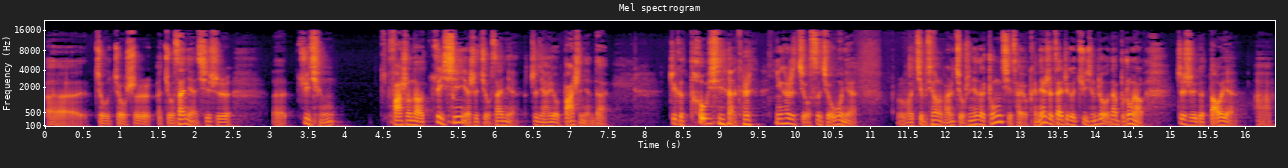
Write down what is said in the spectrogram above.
呃，九九是九三年，其实呃剧情发生到最新也是九三年，之前还有八十年代。这个偷心啊，他是应该是九四九五年。我记不清了，反正九十年代中期才有，肯定是在这个剧情之后，但不重要了。这是一个导演啊，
